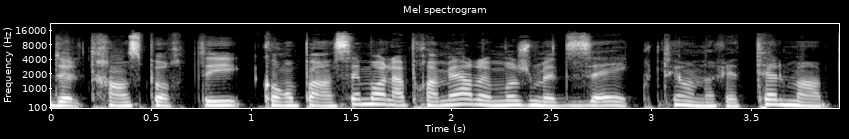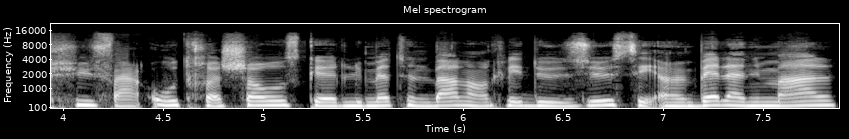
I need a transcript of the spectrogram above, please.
de le transporter qu'on pensait. Moi la première là, moi je me disais écoutez, on aurait tellement pu faire autre chose que de lui mettre une balle entre les deux yeux, c'est un bel animal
